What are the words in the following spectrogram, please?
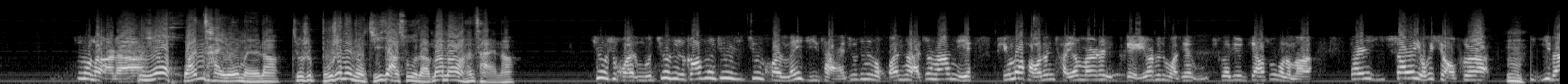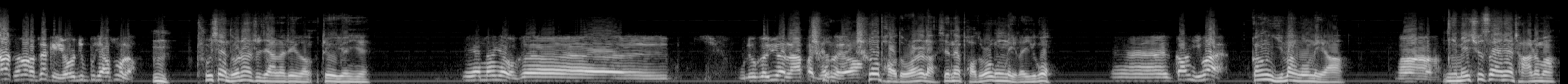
自动挡的，你要缓踩油门呢，就是不是那种急加速的，慢慢往上踩呢？就是缓，我就是高速，就是就是缓，没急踩，就是那种缓踩。正常你平道跑的，你踩油门，它给油，它就往前，车就加速了嘛。但是稍微有个小坡，嗯，一百二左右再给油就不加速了。嗯，出现多长时间了？这个这个原因？应该能有个五六个月了，半年左右。车跑多少了？现在跑多少公里了？一共？嗯，刚一万。刚一万公里啊？啊。你没去四 S 店查查吗？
